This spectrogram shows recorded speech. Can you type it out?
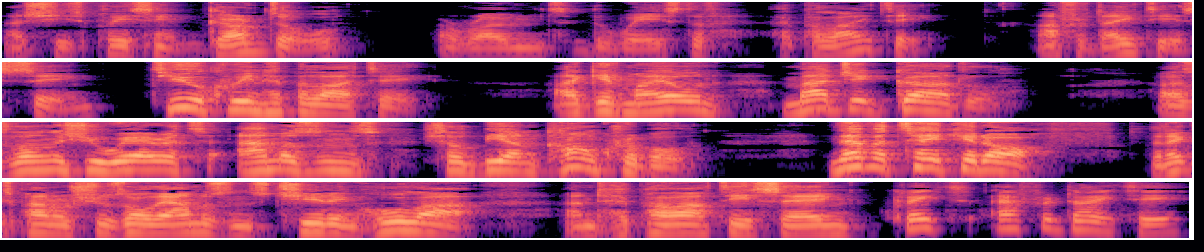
as she's placing a girdle around the waist of Hippolyte. Aphrodite is saying, To you, Queen Hippolyte, I give my own magic girdle. As long as you wear it, Amazons shall be unconquerable. Never take it off. The next panel shows all the Amazons cheering Hola and Hippolyte saying, Great Aphrodite,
